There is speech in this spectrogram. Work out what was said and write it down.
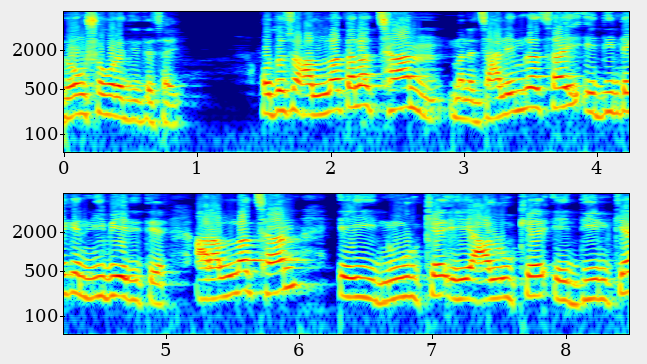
ধ্বংস করে দিতে চাই অথচ আল্লাহ তালা চান মানে জালিমরা চাই এই দিনটাকে নিভিয়ে দিতে। আর আল্লাহ চান এই নূরকে, এই আলুকে, এই দিনকে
